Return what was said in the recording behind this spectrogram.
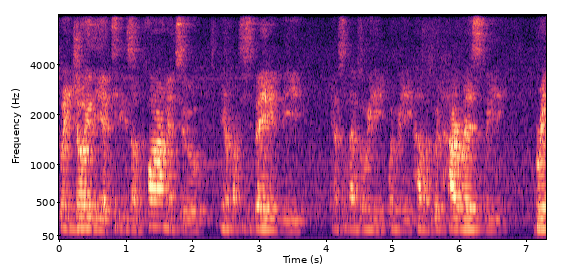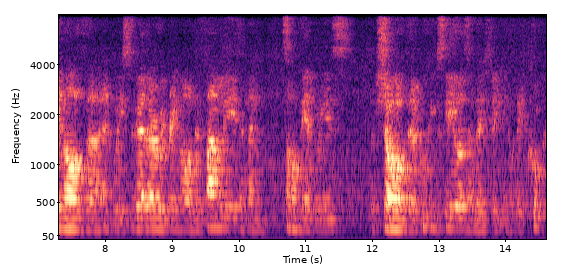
to enjoy the activities on the farm and to you know, participate in the you know, sometimes when we when we have a good harvest, we bring all the employees together, we bring all the families, and then some of the employees show off their cooking skills, and they, they you know they cook,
